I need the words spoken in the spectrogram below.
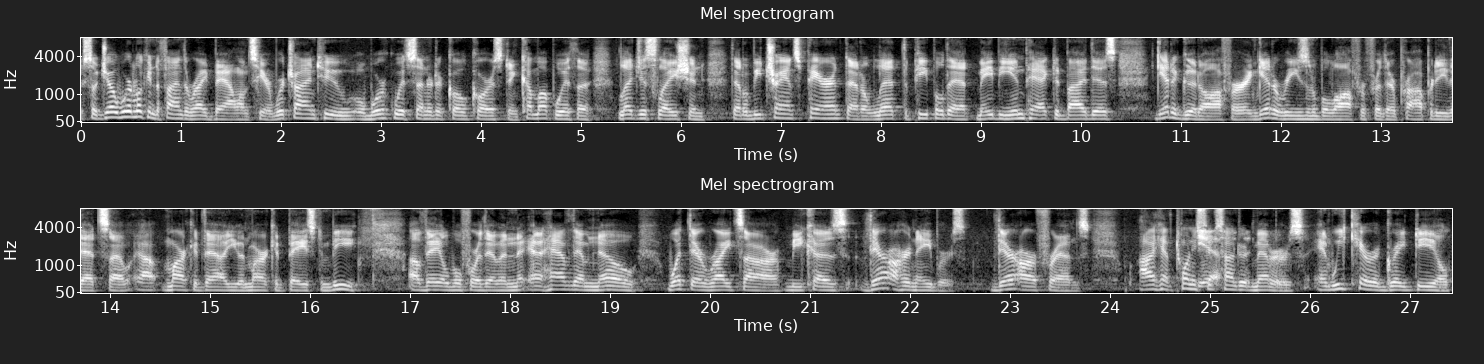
So, Joe, we're looking to find the right balance here. We're trying to work with Senator Kolkhorst and come up with a legislation that'll be transparent, that'll let the people that may be impacted by this get a good offer and get a reasonable offer for their property that's uh, uh, market value and market based and be available for them and, and have them know what their rights are because they're our neighbors. They're our friends. I have 2,600 that's true. members, and we care a great deal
